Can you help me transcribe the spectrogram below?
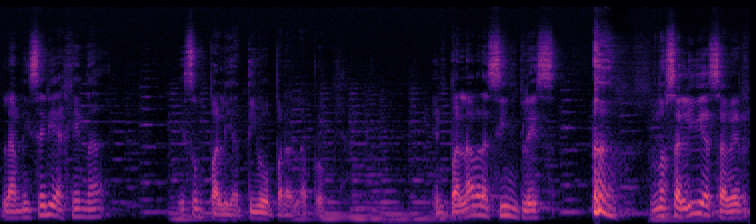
La miseria ajena es un paliativo para la propia. En palabras simples, nos alivia saber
